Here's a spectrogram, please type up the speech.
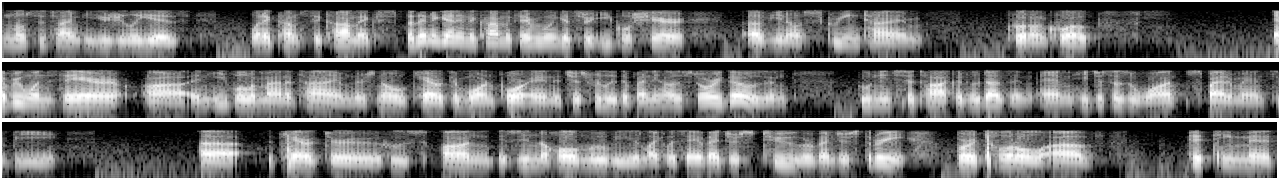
most of the time he usually is when it comes to comics. But then again, in the comics, everyone gets their equal share of you know screen time, quote unquote. Everyone's there uh, an equal amount of time. There's no character more important. It's just really depending how the story goes and who needs to talk and who doesn't. And he just doesn't want Spider-Man to be uh, a character who's on is in the whole movie, like let's say Avengers two or Avengers three, for a total of 15 minutes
